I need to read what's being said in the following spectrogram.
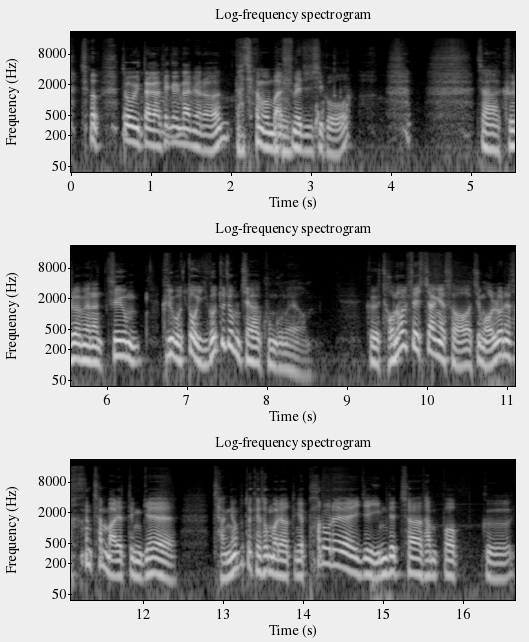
좀, 좀 이따가 생각나면은 다시 한번 음. 말씀해 주시고. 자, 그러면은 지금, 그리고 또 이것도 좀 제가 궁금해요. 그 전월세 시장에서 지금 언론에서 한참 말했던 게 작년부터 계속 말해왔던 게 8월에 이제 임대차 3법 그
